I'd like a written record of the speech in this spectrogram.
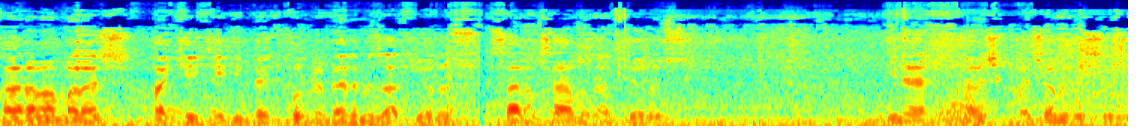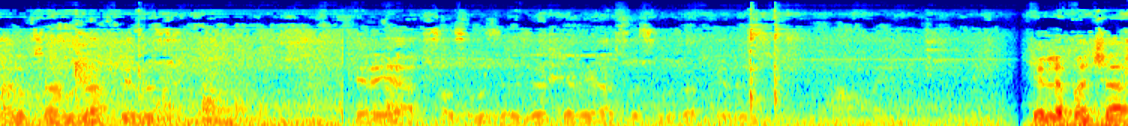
Kahramanmaraş hakiki ipek pul biberimizi atıyoruz. Sarımsağımızı atıyoruz. Yine karışık paçamız için sarımsağımızı atıyoruz. Tereyağı sosumuzu, özel tereyağı sosumuzu atıyoruz. Kelle paça,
